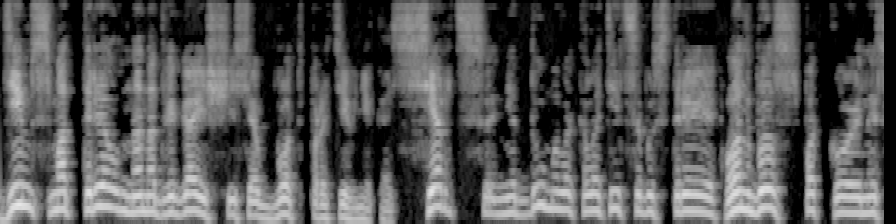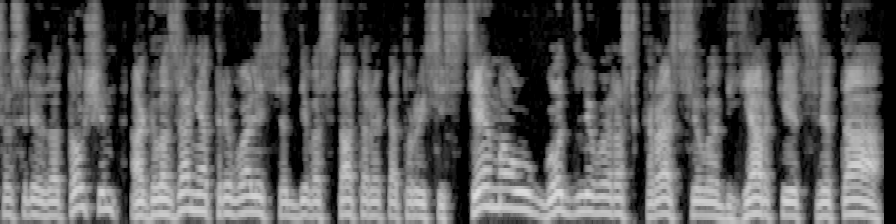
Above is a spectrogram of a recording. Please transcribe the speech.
Дим смотрел на надвигающийся бот противника. Сердце не думало колотиться быстрее. Он был спокоен и сосредоточен, а глаза не отрывались от девастатора, который система угодливо раскрасила в яркие цвета,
